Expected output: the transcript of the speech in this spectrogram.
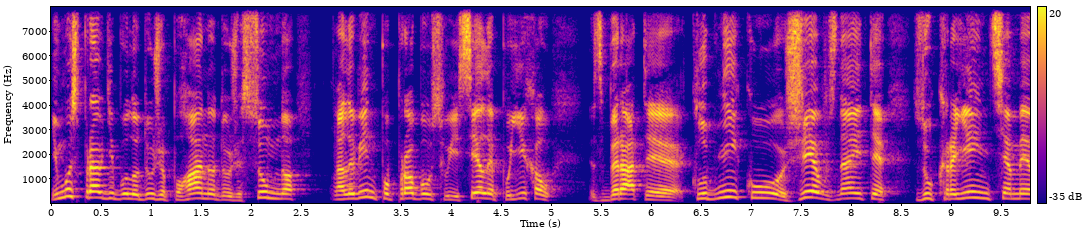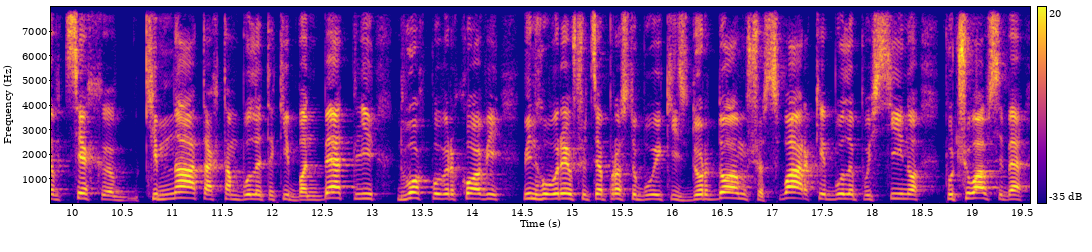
Йому справді було дуже погано, дуже сумно, але він попробував свої сили, поїхав збирати клубніку, жив, знаєте, з українцями в цих е, кімнатах. Там були такі банбетлі двохповерхові. Він говорив, що це просто був якийсь дурдом, що сварки були постійно. Почував себе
